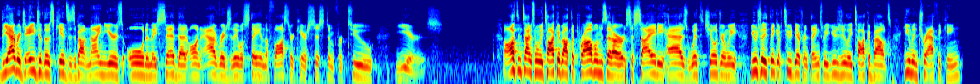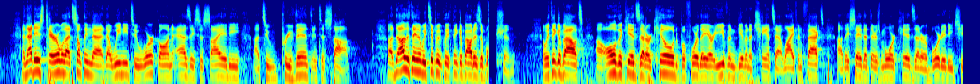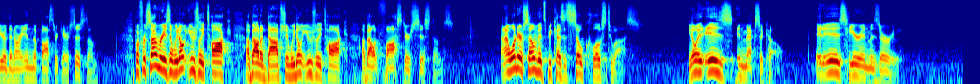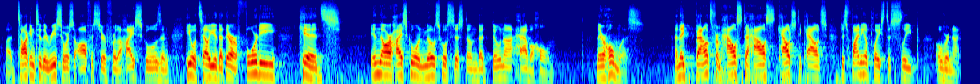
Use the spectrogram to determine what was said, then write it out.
the average age of those kids is about nine years old, and they said that on average they will stay in the foster care system for two years. Oftentimes, when we talk about the problems that our society has with children, we usually think of two different things. We usually talk about human trafficking, and that is terrible. That's something that, that we need to work on as a society uh, to prevent and to stop. Uh, the other thing that we typically think about is abortion. And we think about uh, all the kids that are killed before they are even given a chance at life. In fact, uh, they say that there's more kids that are aborted each year than are in the foster care system. But for some reason, we don't usually talk about adoption, we don't usually talk about foster systems. And I wonder if some of it's because it's so close to us. You know, it is in Mexico, it is here in Missouri uh, talking to the resource officer for the high schools, and he will tell you that there are 40 kids in our high school and middle school system that do not have a home. They're homeless. And they bounce from house to house, couch to couch, just finding a place to sleep overnight.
